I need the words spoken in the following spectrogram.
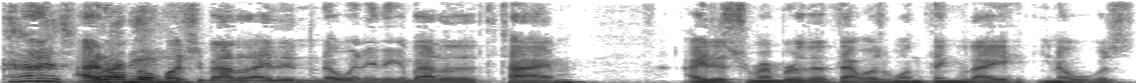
that is. I don't know much about it. I didn't know anything about it at the time. I just remember that that was one thing that I, you know, was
